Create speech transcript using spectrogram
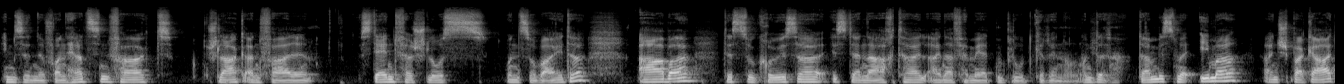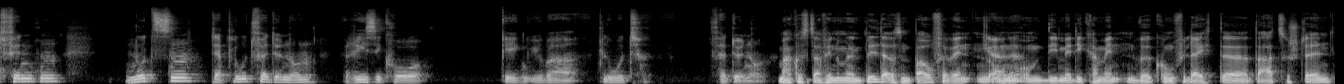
im Sinne von Herzinfarkt, Schlaganfall, Standverschluss und so weiter aber desto größer ist der Nachteil einer vermehrten Blutgerinnung. Und da müssen wir immer einen Spagat finden. Nutzen der Blutverdünnung, Risiko gegenüber Blutverdünnung. Markus, darf ich nur mal ein Bild aus dem Bau verwenden, um, um, die Medikamentenwirkung vielleicht äh, darzustellen?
